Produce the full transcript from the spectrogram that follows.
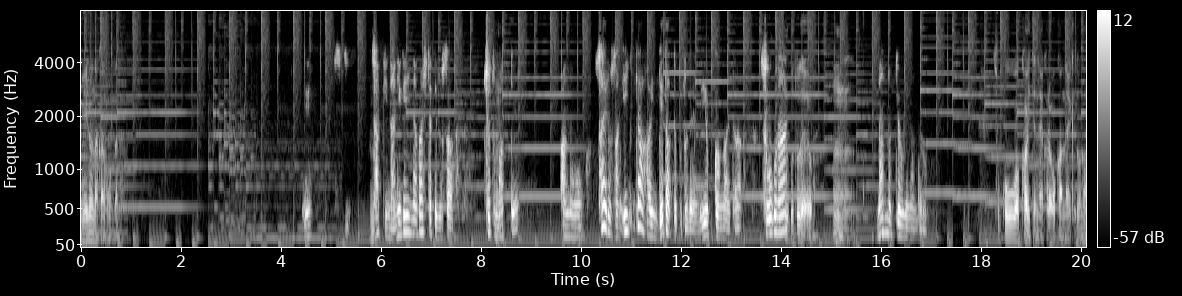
メールの中の方だな。さっき何気に流したけどさ、ちょっと待って。あの、サイロさん、インターハイに出たってことだよね。よく考えたら。すごくそうないいうことだよ。うん。何の競技なんだろう？そこは書いてないからわかんないけどな。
